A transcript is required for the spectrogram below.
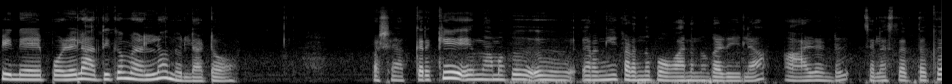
പിന്നെ പുഴയിൽ അധികം വെള്ളമൊന്നുമില്ല കേട്ടോ. പക്ഷെ അക്കരയ്ക്ക് നമുക്ക് ഇറങ്ങി കടന്ന് പോകാനൊന്നും കഴിയില്ല. ആഴമുണ്ട്. ചില സ്ഥലത്തൊക്കെ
